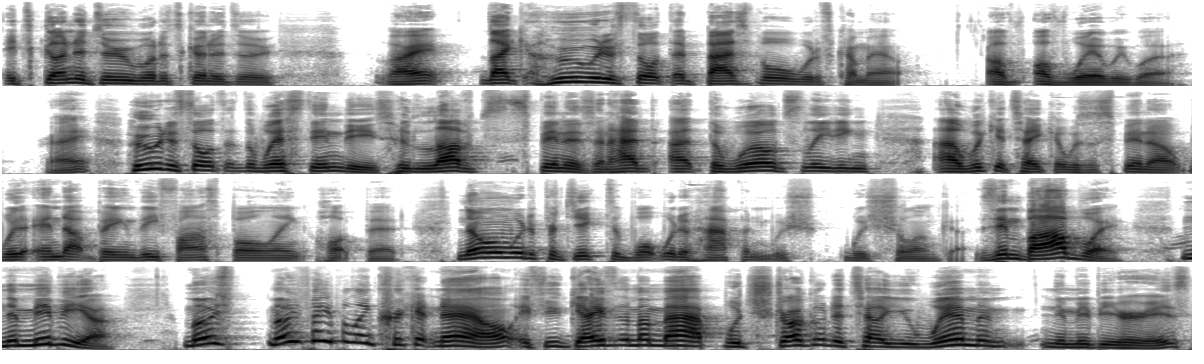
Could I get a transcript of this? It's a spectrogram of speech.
It's going to do what it's going to do right? Like who would have thought that Bazball would have come out of, of where we were right? Who would have thought that the West Indies, who loved spinners and had uh, the world's leading uh, wicket taker was a spinner, would end up being the fast bowling hotbed? No one would have predicted what would have happened with, with Sri Lanka, Zimbabwe, Namibia. Most most people in cricket now, if you gave them a map, would struggle to tell you where M- Namibia is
